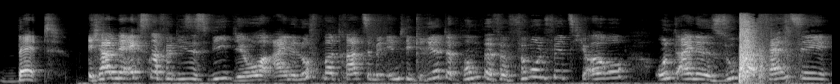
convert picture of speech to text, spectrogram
Bett. Ich habe mir extra für dieses Video eine Luftmatratze mit integrierter Pumpe für 45 Euro und eine super fancy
